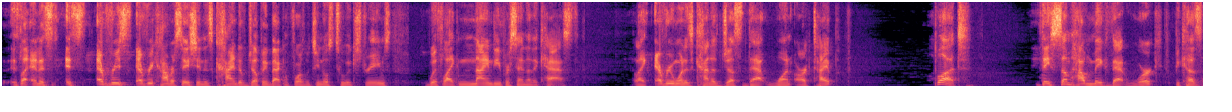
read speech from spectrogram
It's like and it's it's every every conversation is kind of jumping back and forth between those two extremes with like 90% of the cast. Like everyone is kind of just that one archetype. But they somehow make that work because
